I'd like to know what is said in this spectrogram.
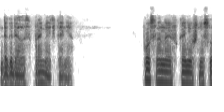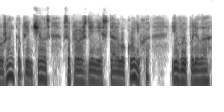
догадалась промять коня. Посланная в конюшню служанка примчалась в сопровождении старого конюха и выпалила,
